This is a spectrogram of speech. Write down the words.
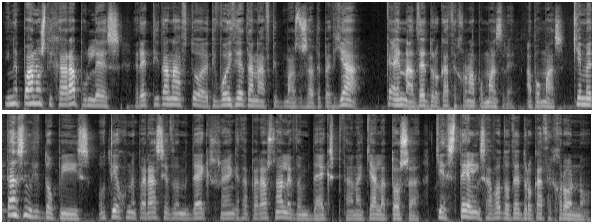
Είναι πάνω στη χαρά που λες, ρε, τι ήταν αυτό, ρε, τι βοήθεια ήταν αυτή που μας δώσατε, παιδιά; Ένα δέντρο κάθε χρόνο από εμάς, ρε. Από εμάς. Και μετά συνειδητοποιείς ότι έχουν περάσει 76 χρόνια και θα περάσουν άλλα 76 πιθανά και άλλα τόσα και στέλνεις αυτό το δέντρο κάθε χρόνο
